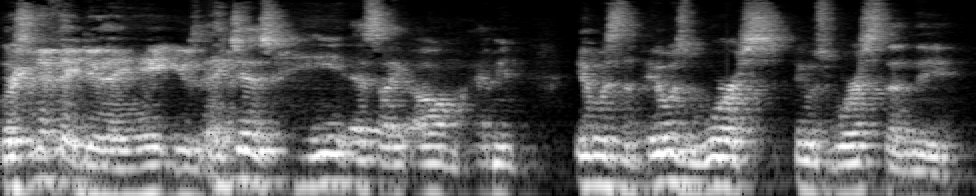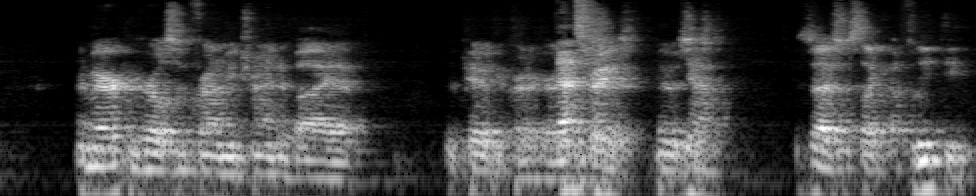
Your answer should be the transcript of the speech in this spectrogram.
Or even if they do, they hate using they it. just hate. It's like, oh, I mean, it was the, it was worse. It was worse than the American girls in front of me trying to buy a pay with a credit card. That's right. It was Yeah. just. So I was just like afflitti,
